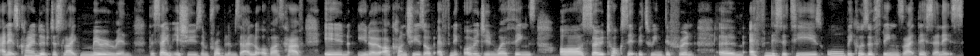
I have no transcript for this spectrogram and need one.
And it's kind of just like mirroring the same issues and problems that a lot of us have in you know our countries of ethnic origin where things are so toxic between different um, ethnicities all because of things like this. And it's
